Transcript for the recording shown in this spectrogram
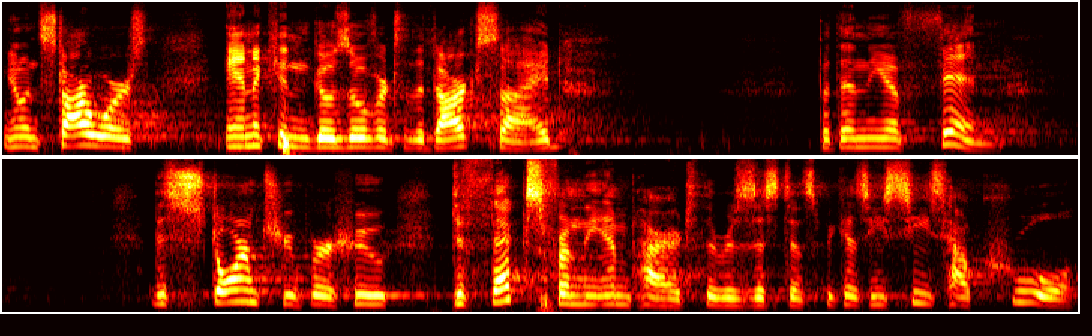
You know, in Star Wars, Anakin goes over to the dark side, but then you have Finn, this stormtrooper who defects from the Empire to the Resistance because he sees how cruel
